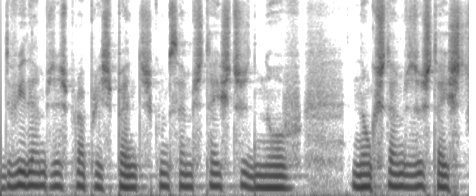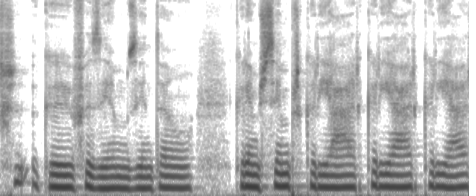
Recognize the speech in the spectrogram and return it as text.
duvidamos das próprias punches, começamos textos de novo, não gostamos dos textos que fazemos, então queremos sempre criar, criar, criar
